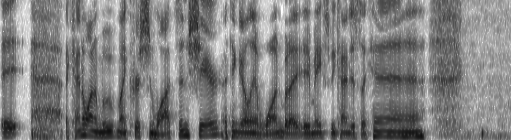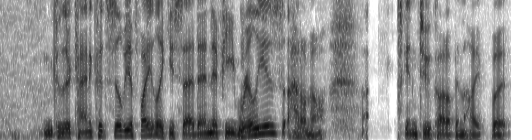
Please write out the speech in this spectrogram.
it. I kind of want to move my Christian Watson share. I think I only have one, but I, it makes me kind of just like, eh. Because there kind of could still be a fight, like you said. And if he really is, I don't know. Getting too caught up in the hype, but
